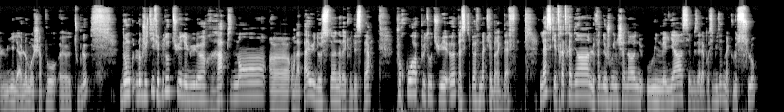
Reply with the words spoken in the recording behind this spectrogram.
lui, l'homme au chapeau tout bleu. Donc l'objectif est plutôt de tuer les lueurs rapidement. Euh, on n'a pas eu de stun avec le Despair. Pourquoi plutôt tuer eux? Parce qu'ils peuvent mettre les break def. Là, ce qui est très très bien, le fait de jouer une Shannon ou une Melia, c'est que vous avez la possibilité de mettre le slow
